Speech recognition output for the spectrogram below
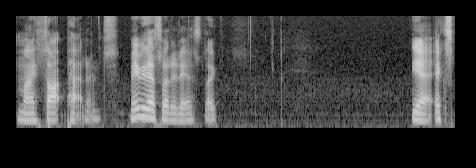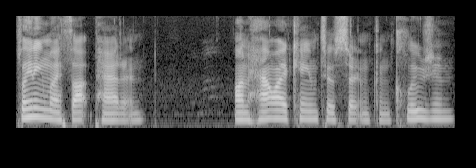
my thought patterns. Maybe that's what it is. Like yeah, explaining my thought pattern on how I came to a certain conclusion.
